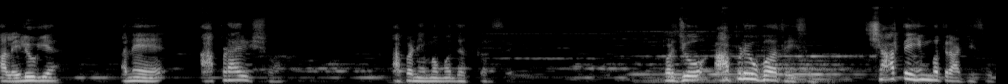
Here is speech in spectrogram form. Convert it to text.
હાલેલુયા. અને આપણા ઈશ્વર આપણને એમાં મદદ કરશે. પણ જો આપણે ઊભા થઈશું જાતે હિંમત રાખીશું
